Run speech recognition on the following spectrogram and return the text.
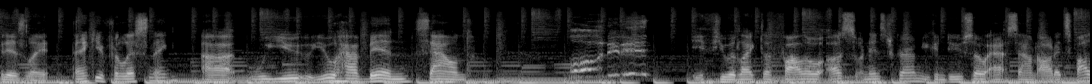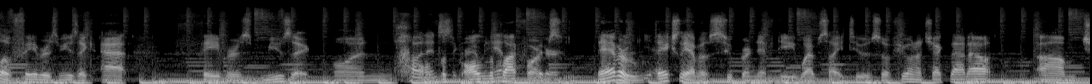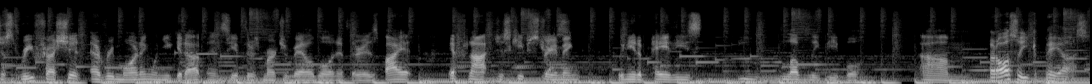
It is late. Thank you for listening. Uh, you you have been sound. Oh, did it? If you would like to follow us on Instagram, you can do so at Sound Audits. Follow Favors Music at Favors Music on, all, the, all the platforms. Twitter. They have a Yeah. they actually have a super nifty website too. So if you want to check that out, um, just refresh it every morning when you get up and see if there's merch available, and if there is, buy it. If not, just keep streaming. We need to pay these lovely people. Um, But also, you can pay us.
